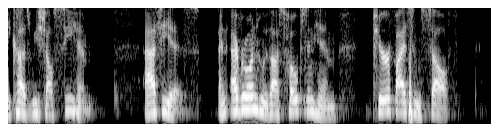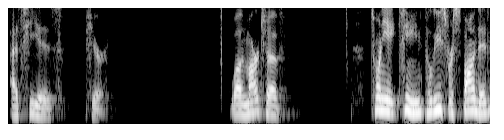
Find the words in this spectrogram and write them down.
because we shall see him as he is. And everyone who thus hopes in him purifies himself as he is pure. Well, in March of 2018, police responded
